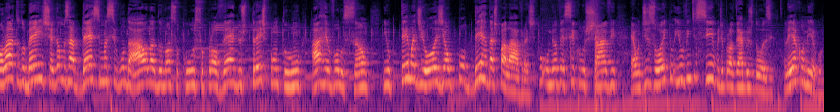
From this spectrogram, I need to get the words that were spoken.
Olá, tudo bem? Chegamos à 12 aula do nosso curso Provérbios 3.1 A Revolução e o tema de hoje é o poder das palavras. O meu versículo chave é o 18 e o 25 de Provérbios 12. Leia comigo.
